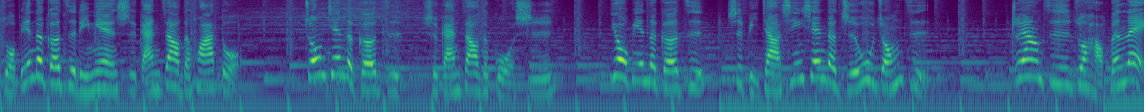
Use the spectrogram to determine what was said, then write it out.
左边的格子里面是干燥的花朵。中间的格子是干燥的果实，右边的格子是比较新鲜的植物种子。这样子做好分类，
